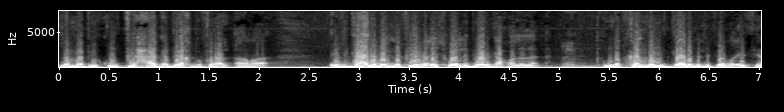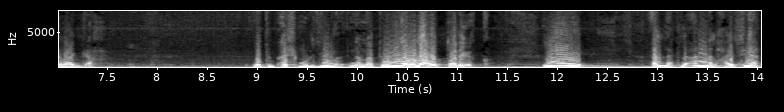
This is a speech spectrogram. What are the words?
لما بيكون في حاجة بياخدوا فيها الآراء الجانب اللي فيه الرئيس هو اللي بيرجح ولا لأ؟ طب ما تخليه الجانب اللي فيه الرئيس يرجح. ما تبقاش ملزمة إنما تنير له الطريق. ليه؟ قال لك لأن الحيثية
